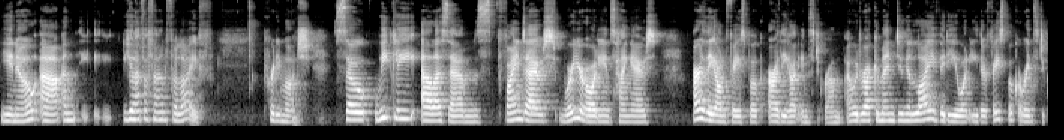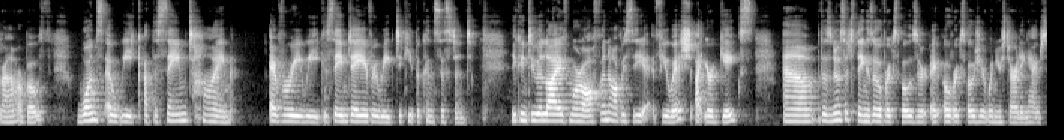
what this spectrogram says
You know, uh, and you'll have a fan for life pretty much. So, weekly LSMs, find out where your audience hang out. Are they on Facebook? Are they on Instagram? I would recommend doing a live video on either Facebook or Instagram or both once a week at the same time every week, the same day every week to keep it consistent. You can do a live more often, obviously, if you wish, at your gigs. Um, but there's no such thing as overexposure eh, overexposure when you're starting out.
